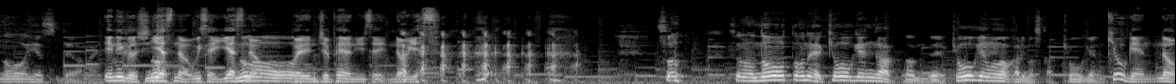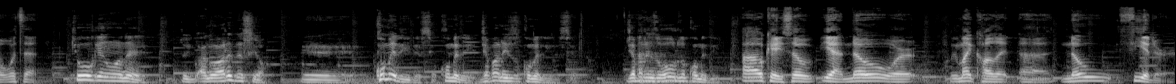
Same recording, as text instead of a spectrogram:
ノーイエスではない。In English, No. yes. No. We say yes. No. No. But in Japan, you say no. Yes. そその能とね、狂言があったんで、狂言はわかりますか狂言。Kyogen. No. What's that? 狂言はね、あの、あれですよ。えー、コメディですよ。コメディ。ジャパニーズコメディですよ。ジャパニーズオールドコメディ。Uh, okay. So yeah, no, or we might call it uh, no theater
